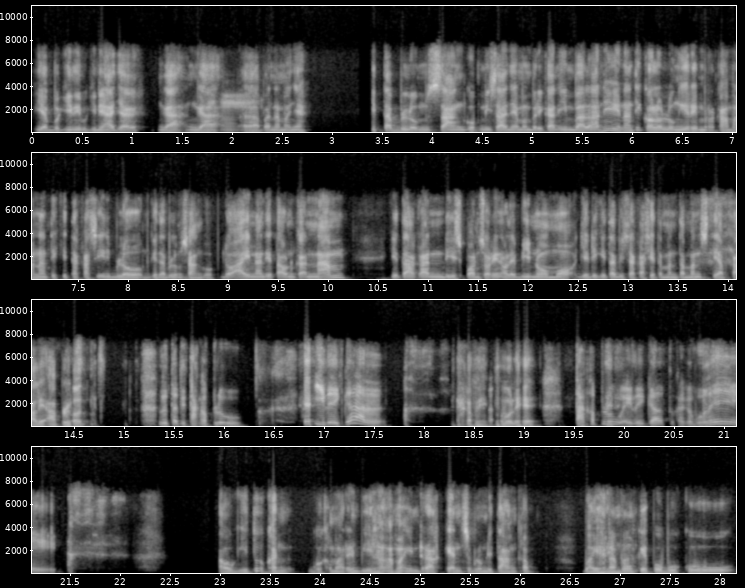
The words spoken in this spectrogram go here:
ya begini-begini aja, nggak nggak Mm-mm. eh, apa namanya? Kita belum sanggup misalnya memberikan imbalan. Nih nanti kalau lu ngirim rekaman nanti kita kasih ini belum, kita belum sanggup. Doain nanti tahun ke-6 kita akan disponsorin oleh Binomo, jadi kita bisa kasih teman-teman setiap kali upload. Lu tadi tangkap lu. Ilegal. Tapi nggak boleh. Tangkap lu ilegal tuh kagak boleh. Tahu gitu kan, gue kemarin bilang sama Indra Ken sebelum ditangkap, bayarin dong kepo buku,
